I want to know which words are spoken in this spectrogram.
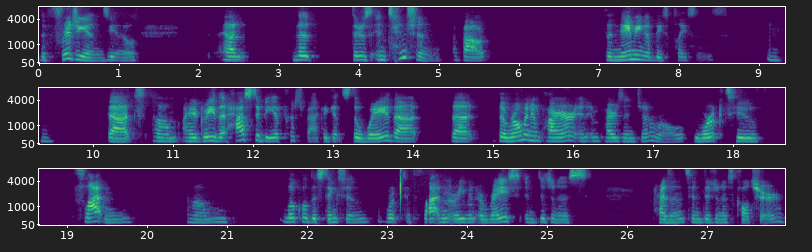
the Phrygians, you know, and the there's intention about the naming of these places. Mm-hmm that um, I agree that has to be a pushback against the way that that the Roman Empire and empires in general work to flatten um, local distinction, work to flatten or even erase indigenous presence, indigenous culture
